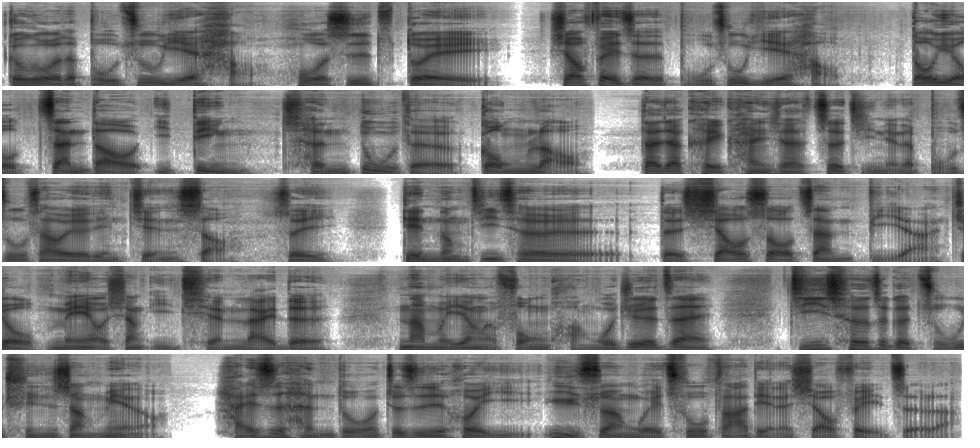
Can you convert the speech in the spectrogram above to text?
Google 的补助也好，或者是对。消费者的补助也好，都有占到一定程度的功劳。大家可以看一下这几年的补助稍微有点减少，所以电动机车的销售占比啊，就没有像以前来的那么样的疯狂。我觉得在机车这个族群上面哦，还是很多就是会以预算为出发点的消费者啦。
